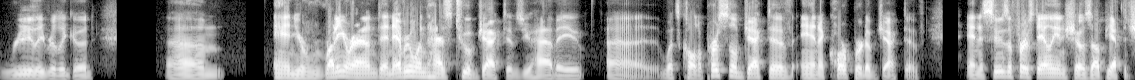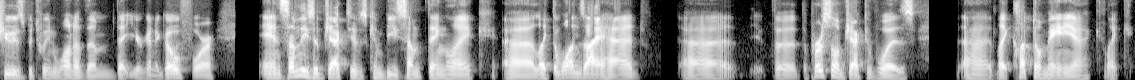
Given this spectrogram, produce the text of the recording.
really, really good. Um, and you're running around, and everyone has two objectives. You have a uh, what's called a personal objective and a corporate objective. And as soon as the first alien shows up, you have to choose between one of them that you're going to go for. And some of these objectives can be something like uh, like the ones I had. Uh, the the personal objective was uh, like kleptomaniac, like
